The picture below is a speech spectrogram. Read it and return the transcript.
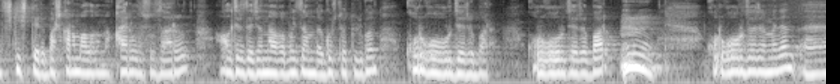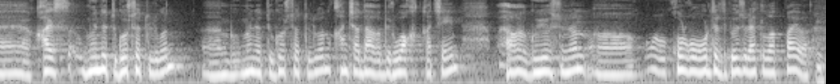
ички иштер башкармалыгына кайрылуусу зарыл ал жерде жанагы мыйзамда көрсөтүлгөн коргоо ордери бар. Коргоо ордери бар. Коргоо ордери менен кайсы мөөнөтү көрсөтүлгөн мөөнөтү көрсөтүлгөн канча дагы бир убакытка чейин баягы күйөөсүнөн коргоо ордер деп өзү эле айтылып атпайбы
